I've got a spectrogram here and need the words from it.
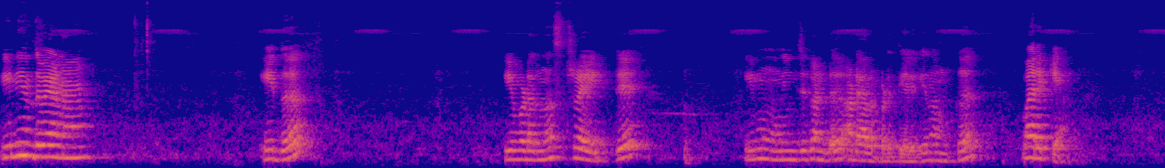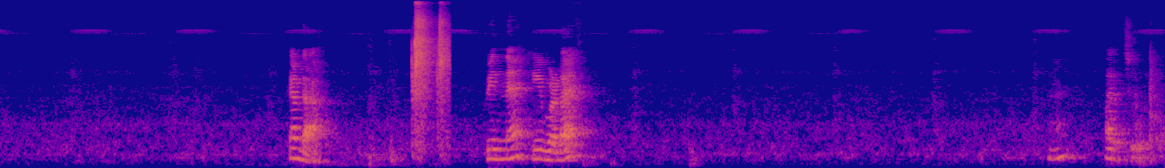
ഇനി എന്ത് വേണം? ഇത് ഇവിടെ നിന്ന് സ്ട്രെയിറ്റ് ഈ മൂന്നിഞ്ച് കണ്ട് അടയാളപ്പെടുത്തിയിലേക്ക് നമുക്ക് വരയ്ക്കാം. കണ്ട? പിന്നെ ഇവിടെ വരച്ചു കൊടുക്കാം.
